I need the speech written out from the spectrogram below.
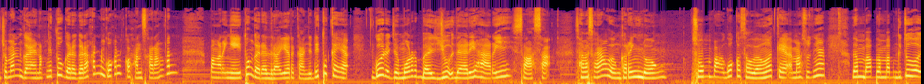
cuman gak enaknya tuh gara-gara kan gue kan kosan sekarang kan pengeringnya itu gak ada dryer kan. Jadi tuh kayak gue udah jemur baju dari hari Selasa. Sampai sekarang belum kering dong sumpah gue kesel banget. Kayak maksudnya lembab-lembab gitu loh.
